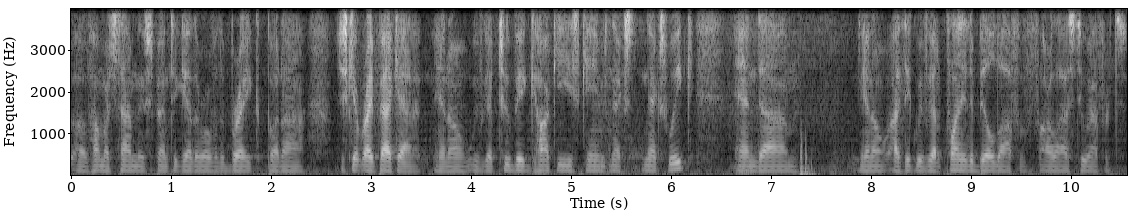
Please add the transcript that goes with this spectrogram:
of how much time they've spent together over the break. But uh, just get right back at it. You know, we've got two big Hockey East games next next week, and um, you know I think we've got plenty to build off of our last two efforts.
